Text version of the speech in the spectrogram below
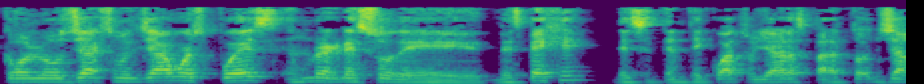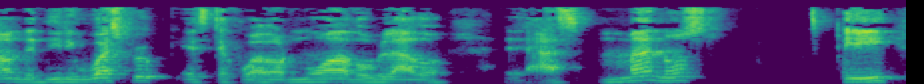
Con los Jacksonville Jaguars, pues, en un regreso de despeje de 74 yardas para touchdown de Diddy Westbrook. Este jugador no ha doblado las manos. Y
